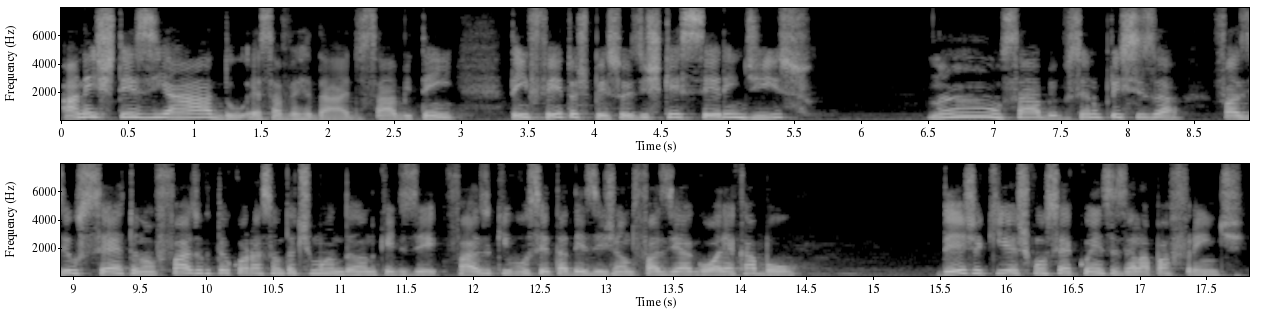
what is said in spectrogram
anestesiado essa verdade, sabe? Tem, tem feito as pessoas esquecerem disso. Não, sabe? Você não precisa fazer o certo, não. Faz o que teu coração está te mandando. Quer dizer, faz o que você está desejando fazer agora e acabou. Deixa que as consequências é lá para frente.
